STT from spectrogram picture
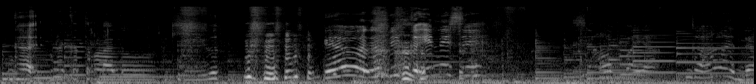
enggak mereka terlalu cute ya lebih ke ini sih siapa ya nggak ada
